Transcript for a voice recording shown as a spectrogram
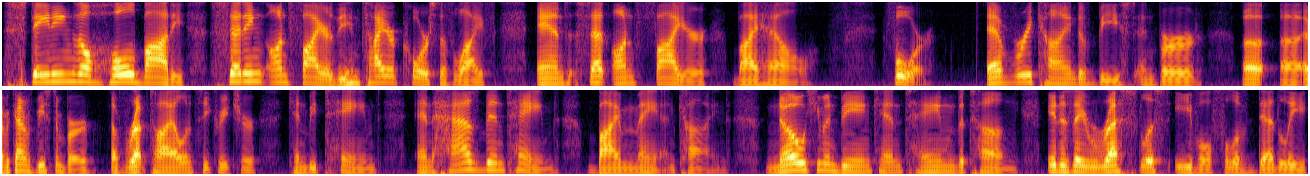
staining the whole body, setting on fire the entire course of life, and set on fire by hell. For, every kind of beast and bird, uh, uh, every kind of beast and bird, of reptile and sea creature, can be tamed and has been tamed by mankind. No human being can tame the tongue. It is a restless evil full of deadly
